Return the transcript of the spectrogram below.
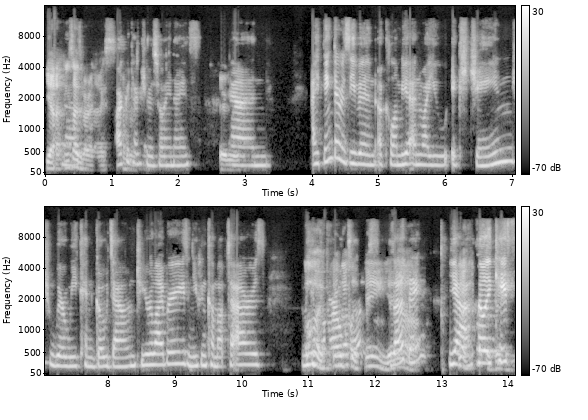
Yeah, yeah, inside is very nice. Architecture 100%. is really nice, and I think there was even a Columbia NYU exchange where we can go down to your libraries and you can come up to ours We oh, that's books. a thing. Yeah. Is that a thing? Yeah. yeah so in case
